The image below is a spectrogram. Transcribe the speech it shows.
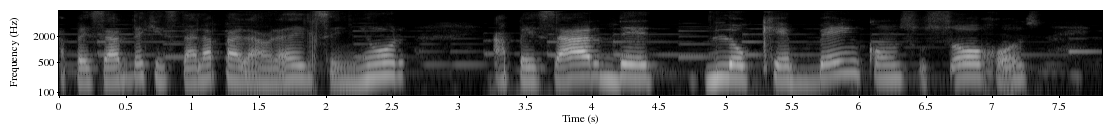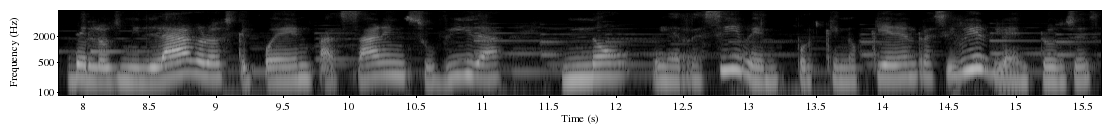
a pesar de que está la palabra del Señor, a pesar de lo que ven con sus ojos, de los milagros que pueden pasar en su vida, no le reciben porque no quieren recibirle. Entonces,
